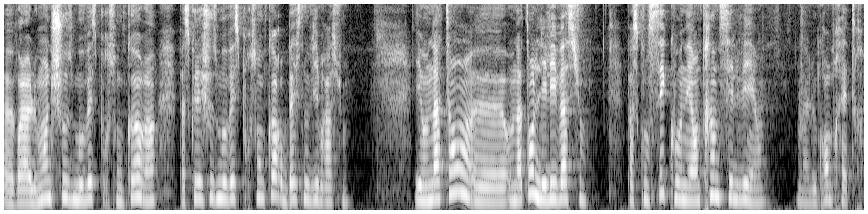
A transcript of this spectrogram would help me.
euh, voilà, le moins de choses mauvaises pour son corps, hein, parce que les choses mauvaises pour son corps baissent nos vibrations. Et on attend, euh, on attend l'élévation, parce qu'on sait qu'on est en train de s'élever. On a le grand prêtre.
